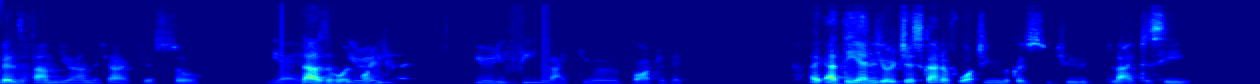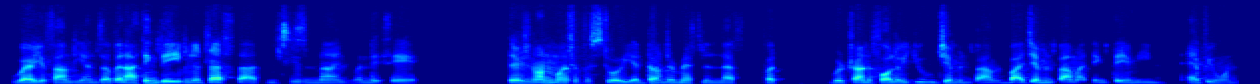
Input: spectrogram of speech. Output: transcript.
builds a family around the characters. So Yeah, yeah. that was the whole You point. really, you really feel like you're part of it. Like at the end you're just kind of watching because you like to see where your family ends up. And I think they even address that in season nine when they say there's not much of a story at Dunder Mifflin left, we're trying to follow you, Jim and Pam. And by Jim and Pam I think they mean everyone.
